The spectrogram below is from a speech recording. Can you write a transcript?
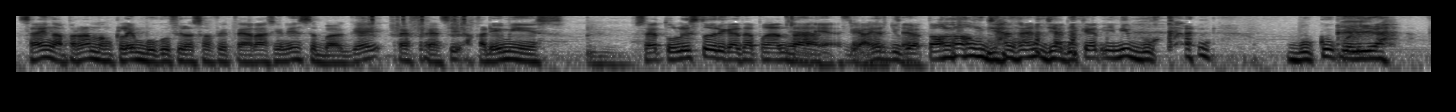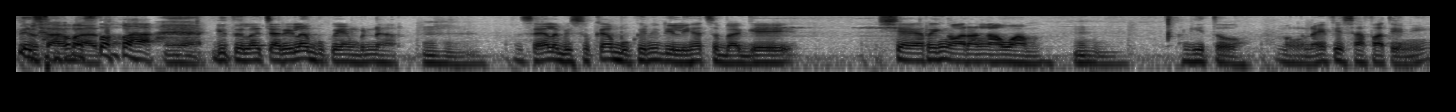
Saya nggak pernah mengklaim buku Filosofi Teras ini sebagai referensi akademis. Saya tulis tuh di kata pengantar. Hmm. Ya, ya, di akhir baca. juga tolong jangan jadikan ini bukan buku kuliah filsafat stoa. Iya. Gitulah carilah buku yang benar. Mhm. Saya lebih suka buku ini dilihat sebagai sharing orang awam Mhm. gitu mengenai filsafat ini.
